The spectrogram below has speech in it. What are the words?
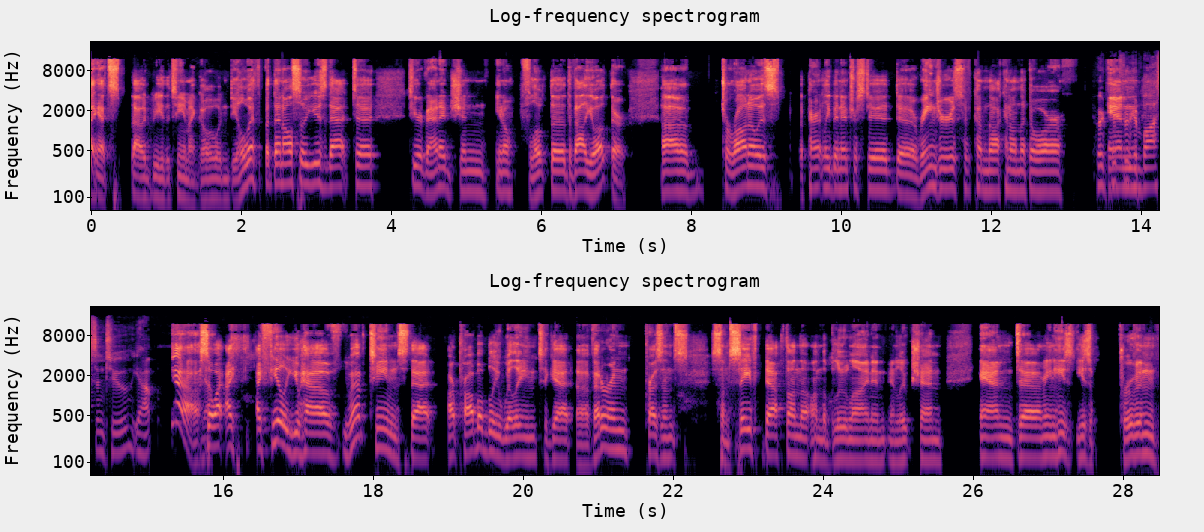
I think that's that would be the team I go and deal with, but then also use that to to your advantage and you know float the the value out there. Uh, Toronto has apparently been interested. Uh, Rangers have come knocking on the door. Heard Pittsburgh and, Boston too. Yep. Yeah. Yep. So I I feel you have you have teams that are probably willing to get a veteran presence, some safe depth on the on the blue line in, in Luke Schenn, And uh, I mean he's he's a proven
